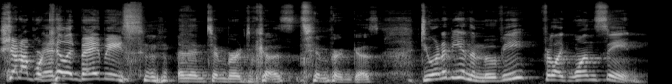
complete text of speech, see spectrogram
Shut up! We're And- killing babies. And then Tim Burton goes, Tim Burton goes, "Do you want to be in the movie for like one scene?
